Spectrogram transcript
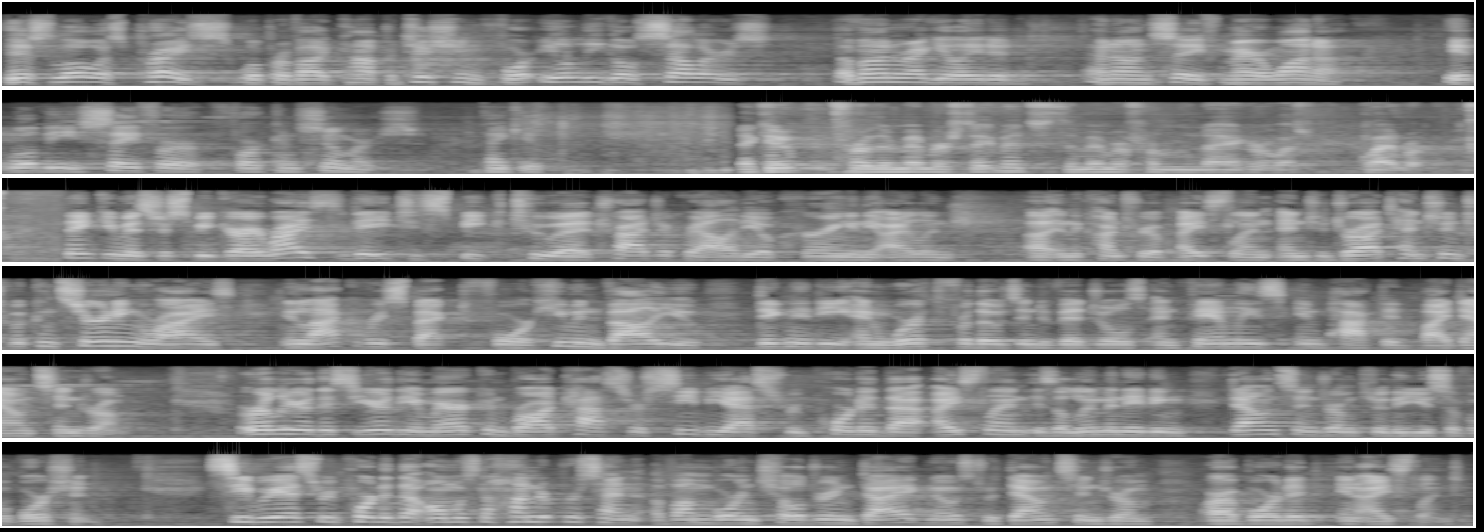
This lowest price will provide competition for illegal sellers of unregulated and unsafe marijuana. It will be safer for consumers. Thank you. Thank you. Further member statements? The member from Niagara West Glanbrook. Thank you, Mr. Speaker. I rise today to speak to a tragic reality occurring in the island uh, in the country of Iceland and to draw attention to a concerning rise in lack of respect for human value, dignity and worth for those individuals and families impacted by Down syndrome. Earlier this year, the American broadcaster CBS reported that Iceland is eliminating Down syndrome through the use of abortion. CBS reported that almost 100% of unborn children diagnosed with Down syndrome are aborted in Iceland.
